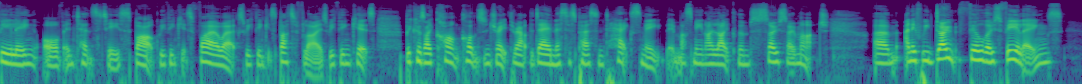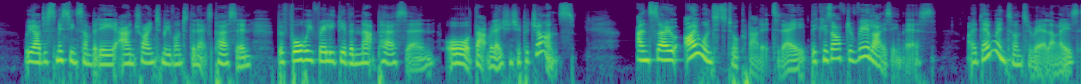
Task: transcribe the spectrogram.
feeling of intensity, spark. We think it's fireworks. We think it's butterflies. We think it's because I can't concentrate throughout the day unless this person texts me. It must mean I like them so, so much. Um, and if we don't feel those feelings, we are dismissing somebody and trying to move on to the next person before we've really given that person or that relationship a chance. And so I wanted to talk about it today because after realizing this, I then went on to realize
